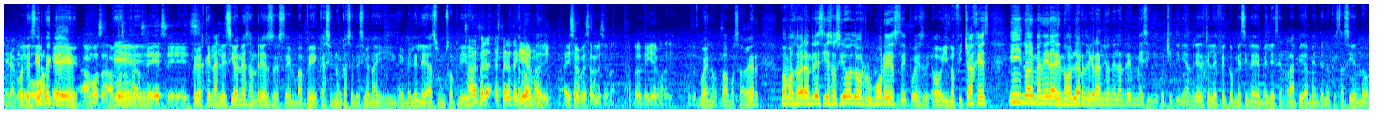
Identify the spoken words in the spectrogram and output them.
Mira, con decirte que. Vamos, vamos a franceses. Pero es que en las lesiones, Andrés, este, Mbappé casi nunca se lesiona y Dembélé le das un soplido. Ah, espérate que llegue el Madrid. Ahí se va a empezar a lesionar. Espérate que llegue el Madrid. bueno, vamos a ver. Vamos a ver, Andrés, y eso ha sido los rumores pues, y los fichajes. Y no hay manera de no hablar del gran Lionel Andrés Messi, Cochettini Andrés, que el efecto Messi en la MLS rápidamente lo que está haciendo.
